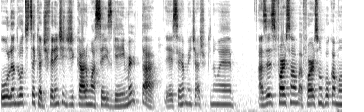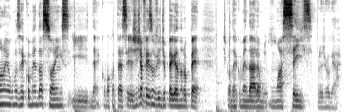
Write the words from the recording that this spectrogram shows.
o Leandro Roto disse aqui, ó, diferente de indicar um A6 gamer, tá. Esse eu realmente acho que não é às vezes força, força um pouco a mão em algumas recomendações e, né, como acontece, a gente já fez um vídeo pegando no pé de quando recomendaram um A6 para jogar.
